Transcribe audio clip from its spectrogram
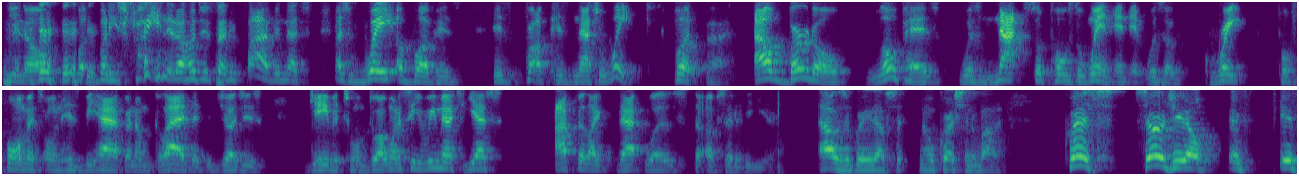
You know, but but he's fighting at 175, and that's that's way above his his prop his natural weight. But right. Alberto Lopez was not supposed to win, and it was a great performance on his behalf. And I'm glad that the judges gave it to him. Do I want to see a rematch? Yes. I feel like that was the upset of the year. That was a great upset, no question about it. Chris, Sergio, if if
